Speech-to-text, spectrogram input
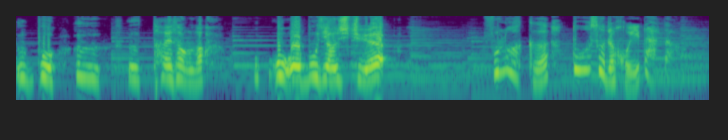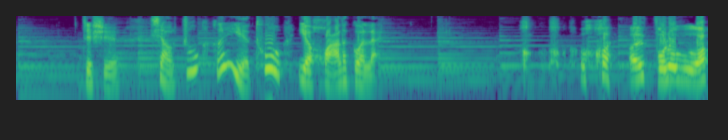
呃，不，呃，呃，太冷了，我不想学。”弗洛格哆嗦着回答道。这时，小猪和野兔也划了过来。嗨，哎，弗洛格，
